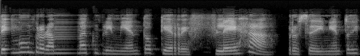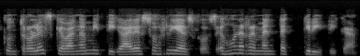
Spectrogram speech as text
tengo un programa de cumplimiento que refleja procedimientos y controles que van a mitigar esos riesgos. Es una herramienta crítica.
